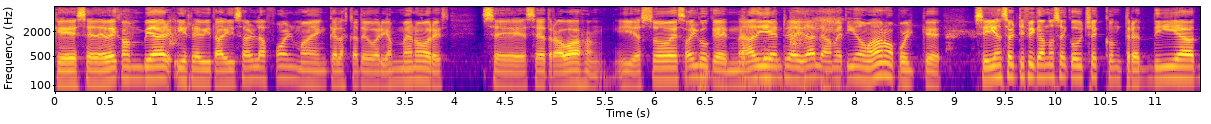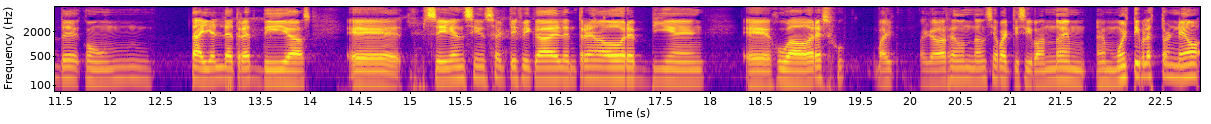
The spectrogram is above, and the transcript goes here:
que se debe cambiar y revitalizar la forma en que las categorías menores se, se trabajan. Y eso es algo que nadie en realidad le ha metido mano porque siguen certificándose coaches con tres días, de con un taller de tres días. Eh, siguen sin certificar entrenadores bien. Eh, jugadores valga la redundancia, participando en, múltiples torneos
